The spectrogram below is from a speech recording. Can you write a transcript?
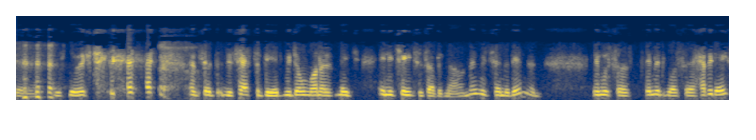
uh, this lyrics, and said this has to be it. We don't want to make any changes of it now. And then we sent it in, and then we saw, then it was uh, Happy Days.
